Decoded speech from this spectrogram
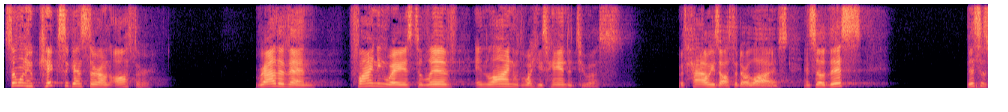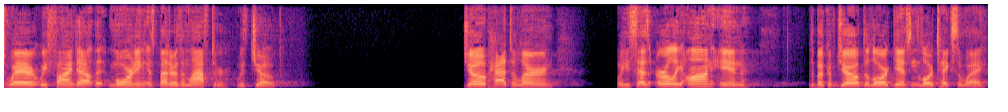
Someone who kicks against their own author rather than finding ways to live in line with what he's handed to us, with how he's authored our lives. And so this this is where we find out that mourning is better than laughter with Job. Job had to learn what he says early on in the book of Job, the Lord gives and the Lord takes away.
